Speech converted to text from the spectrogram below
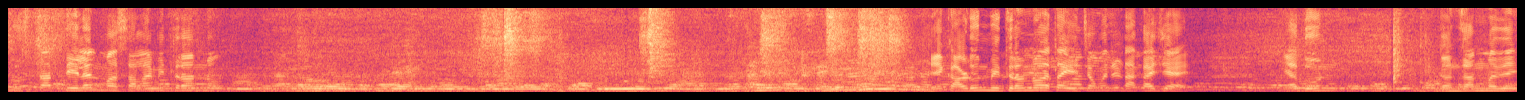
नुसता तेलन मसाला मित्रांनो. हे काढून मित्रांनो आता याच्यामध्ये टाकायचे आहे. या दोन गंजांमध्ये.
